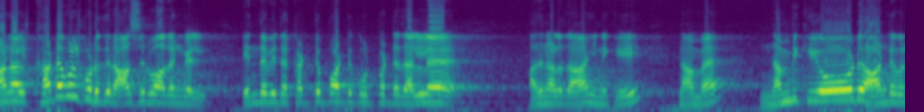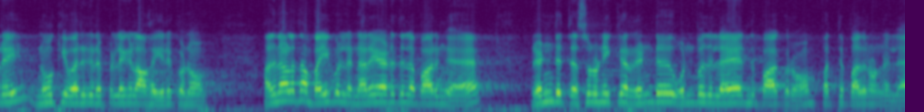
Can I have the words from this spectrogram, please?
ஆனால் கடவுள் கொடுக்குற ஆசீர்வாதங்கள் எந்தவித கட்டுப்பாட்டுக்கு உட்பட்டது அல்ல அதனால தான் இன்னைக்கு நாம் நம்பிக்கையோடு ஆண்டவரை நோக்கி வருகிற பிள்ளைகளாக இருக்கணும். அதனால தான் பைபிளில் நிறைய இடத்துல பாருங்கள் ரெண்டு தெசலோனிக்கர் ரெண்டு ஒன்பதுலேருந்து பார்க்குறோம் பத்து பதினொன்றில்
